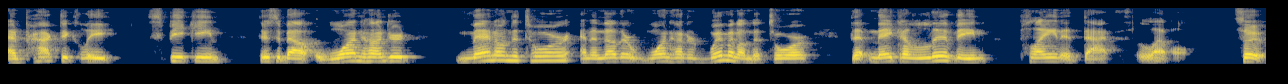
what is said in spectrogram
And practically speaking, there's about 100 men on the tour and another 100 women on the tour that make a living playing at that level. So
